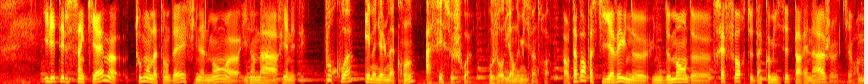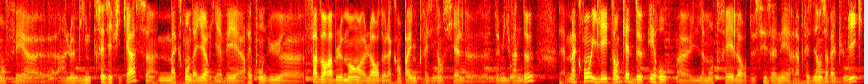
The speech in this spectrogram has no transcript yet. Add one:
Il était le cinquième, tout le monde l'attendait et finalement, euh, il n'en a rien été. Pourquoi Emmanuel Macron a fait ce choix aujourd'hui en 2023 Alors d'abord parce qu'il y avait une, demande très forte d'un comité de parrainage qui a vraiment fait euh, un lobbying très efficace. Macron d'ailleurs y avait répondu euh, favorablement lors de la campagne présidentielle de, de 2022. Macron il est en quête de héros. Euh, il l'a montré lors de ses années à la présidence de la République.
